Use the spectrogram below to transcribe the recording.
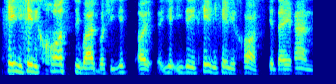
خیلی خیلی خاصی باید باشه یه, ایده خیلی خیلی خاص که دقیقا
